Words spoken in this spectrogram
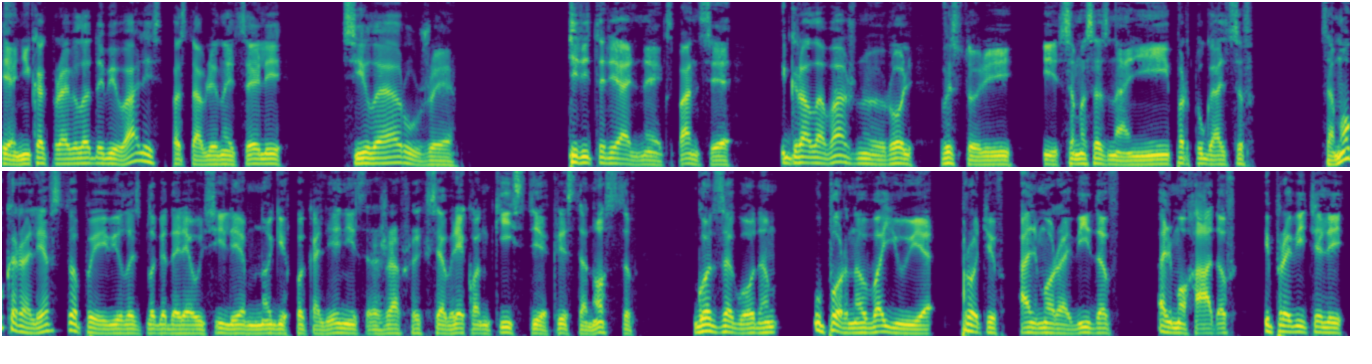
и они, как правило, добивались поставленной цели силой оружия. Территориальная экспансия играла важную роль в истории и самосознании португальцев. Само королевство появилось благодаря усилиям многих поколений, сражавшихся в реконкисте крестоносцев, год за годом упорно воюя против альморавидов, альмохадов и правителей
